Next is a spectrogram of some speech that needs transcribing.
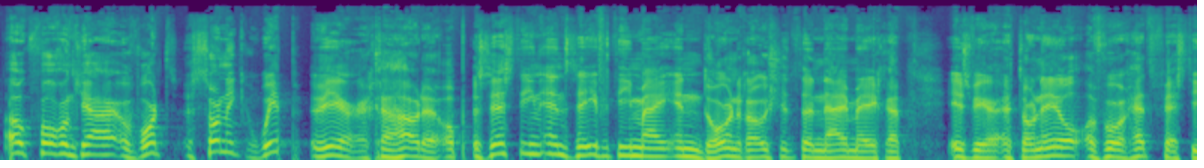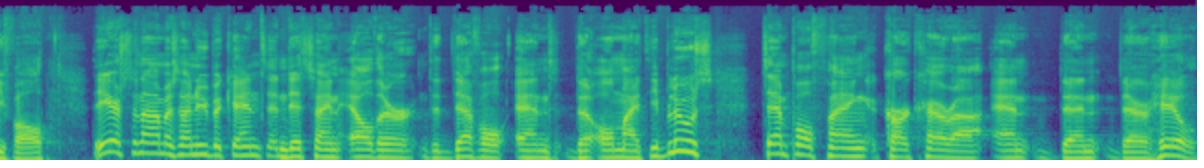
Ook volgend jaar wordt Sonic Whip weer gehouden. Op 16 en 17 mei in Doornroosje te Nijmegen... is weer het toneel voor het festival. De eerste namen zijn nu bekend en dit zijn Elder, The Devil and The Almighty Blues... Temple Fang, Carcara en Dan Der Hill.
